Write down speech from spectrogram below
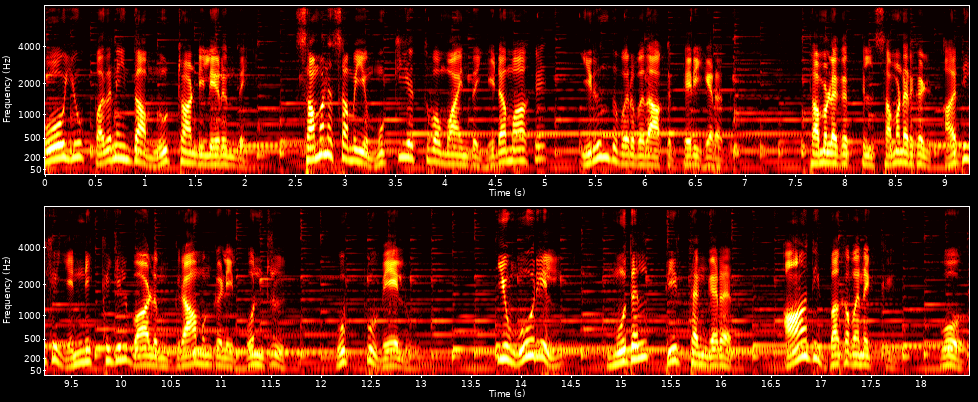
போயு பதினைந்தாம் நூற்றாண்டிலிருந்தே சமண சமய முக்கியத்துவம் வாய்ந்த இடமாக இருந்து வருவதாக தெரிகிறது. தமிழகத்தில் சமணர்கள் அதிக எண்ணிக்கையில் வாழும் கிராமங்களில் ஒன்று உப்பு வேலூர் இவ்வூரில் முதல் தீர்த்தங்கரர் ஆதி பகவனுக்கு ஓர்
